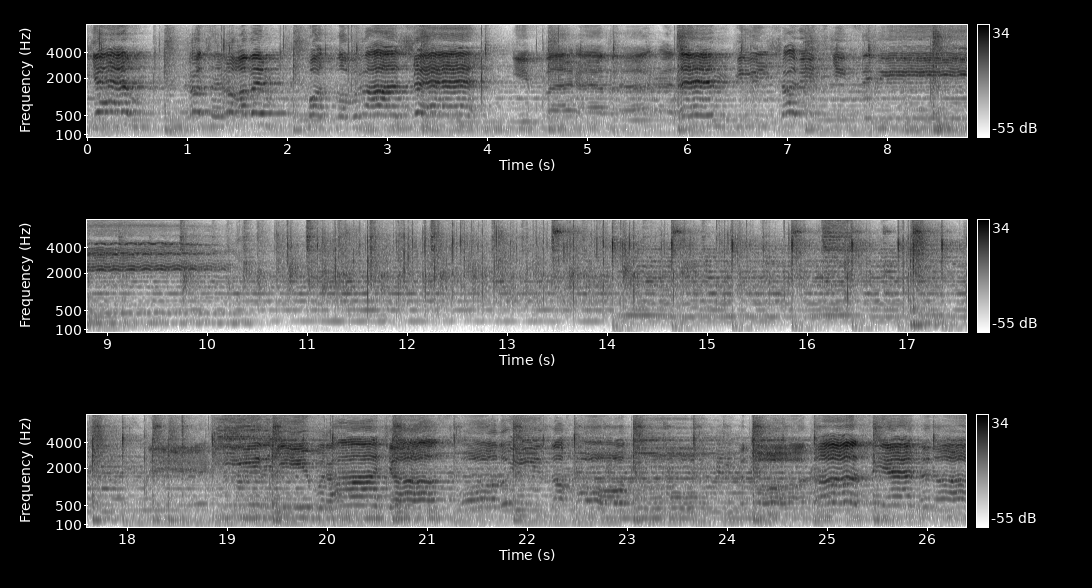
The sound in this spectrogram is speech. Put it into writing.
Розіб'єм, розробим кодло враже, і перевернем більшовицький світ. Вірні браття сходу і заходу, до нас єднайся,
